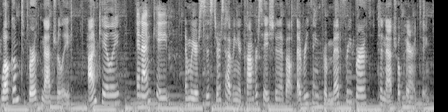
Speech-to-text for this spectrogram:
Welcome to Birth Naturally. I'm Kaylee. And I'm Kate. And we are sisters having a conversation about everything from med free birth to natural parenting.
